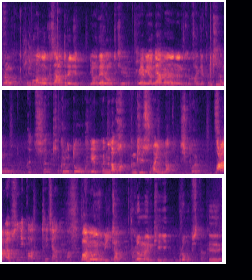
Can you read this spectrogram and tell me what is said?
그럼 궁금한 건 그 사람들은 이제 연애를 어떻게 해요? 왜냐면 연애하면은 그 관계가 끊기는 건가? 그치. 끊기 그리고 또 그게 끊는다고 확 끊길 수가 있나 싶어요. 마음이 없으니까 되지 않을까? 마음이 어느 정도 있잖아. 그러면 이렇게 얘기- 물어봅시다. 그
